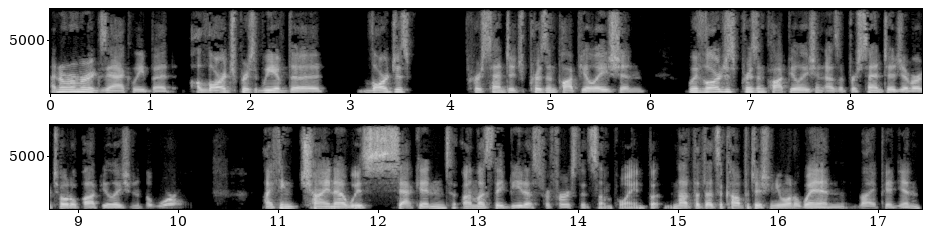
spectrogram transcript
I don't remember exactly, but a large person, we have the largest percentage prison population. The largest prison population as a percentage of our total population in the world. I think China was second, unless they beat us for first at some point, but not that that's a competition you want to win, in my opinion.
